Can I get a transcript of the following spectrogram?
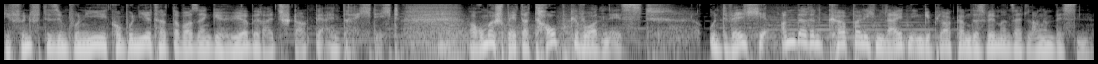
die fünfte Symphonie, komponiert hat, da war sein Gehör bereits stark beeinträchtigt. Warum er später taub geworden ist und welche anderen körperlichen Leiden ihn geplagt haben, das will man seit langem wissen.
